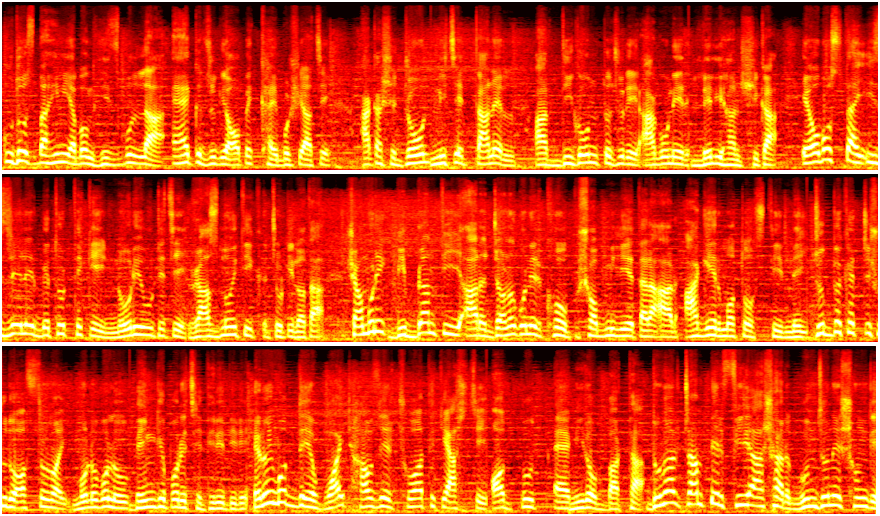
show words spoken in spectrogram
কুদস বাহিনী এবং হিজবুল্লাহ এক যুগে অপেক্ষায় বসে আছে। আকাশে ড্রোন, নিচে টানেল আর দিগন্ত জুড়ে আগুনের লেলিহান শিকা। এ অবস্থায় ইসরায়েলের ভেতর থেকেই নড়ে উঠেছে রাজনৈতিক জটিলতা। সামরিক বিভ্রান্তি আর জনগণের ক্ষোভ সব মিলিয়ে তারা আর আগের মতো স্থির নেই। যুদ্ধক্ষেত্রে শুধু অস্ত্র নয়, মনোবলও ভেঙে পড়েছে ধীরে ধীরে। এরই মধ্যে হোয়াইট হাউসের ছোঁয়া থেকে আসছে অদ্ভুত এক নীরব বার্তা। ডোনাল্ড ট্রাম্পের ফিরে আসার গুঞ্জনের সঙ্গে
